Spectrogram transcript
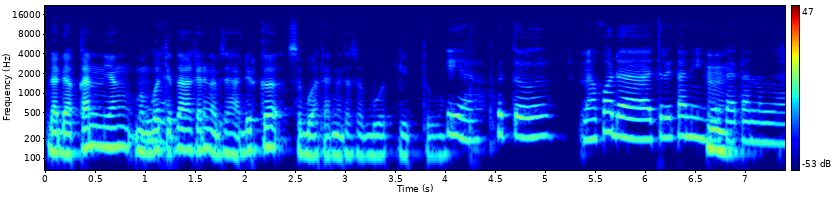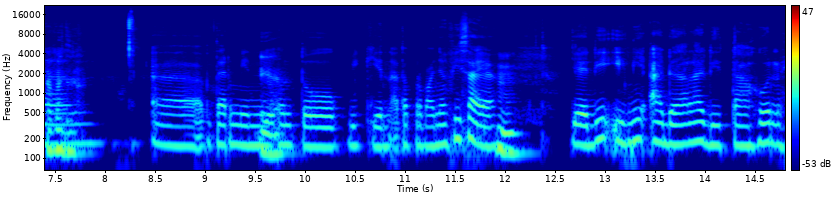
dadakan yang membuat Iya. kita akhirnya nggak bisa hadir ke sebuah termin tersebut gitu. Iya, betul. Nah, aku ada cerita nih Hmm. berkaitan dengan Apa tuh? eh, termin Iya. untuk bikin atau perpanjang visa ya. Hmm. Jadi ini adalah di tahun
